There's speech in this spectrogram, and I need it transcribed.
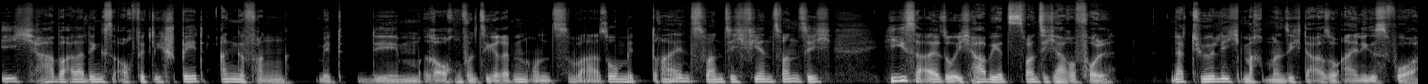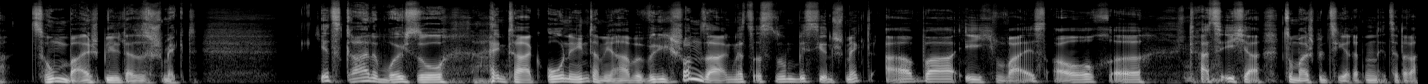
Ich habe allerdings auch wirklich spät angefangen mit dem Rauchen von Zigaretten und zwar so mit 23, 24. Hieße also, ich habe jetzt 20 Jahre voll. Natürlich macht man sich da so einiges vor. Zum Beispiel, dass es schmeckt. Jetzt gerade, wo ich so einen Tag ohne hinter mir habe, würde ich schon sagen, dass das so ein bisschen schmeckt. Aber ich weiß auch, äh, dass ich ja zum Beispiel Zigaretten etc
